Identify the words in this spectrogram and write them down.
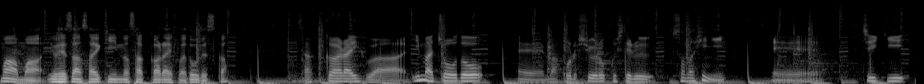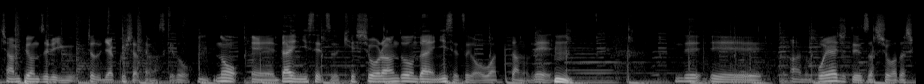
まあまあ洋平さん最近のサッカーライフはどうですか？サッカーライフは今ちょうど、えーまあ、これ収録してるその日に、えー地域チャンピオンズリーグ、ちょっと略しちゃってますけど、うん。の、えー第2節、決勝ラウンドの第2節が終わったので、うんで、えーあのボヤージュという雑誌を私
